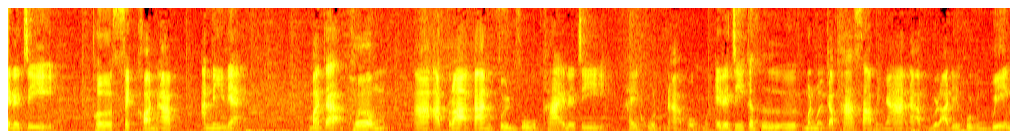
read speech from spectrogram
Energy per second นะครับ อันนี้เนี่ยมันจะเพิ่มอ,อัตราการฟื้นฟูค่า energy ให้คุณนะครับผม energy ก็คือมันเหมือนกับค่า stamina นะครับเวลาที่คุณวิ่ง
